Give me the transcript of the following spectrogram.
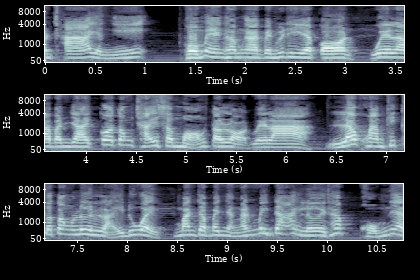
มันช้าอย่างนี้ ผมเองทำงานเป็นวิทยากร เวลาบรรยายก็ต้องใช้สมองตลอดเวลา แล้วความคิดก็ต้องลื่นไหลด้วย มันจะเป็นอย่างนั้นไม่ได้เลย ถ้าผมเนี่ย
